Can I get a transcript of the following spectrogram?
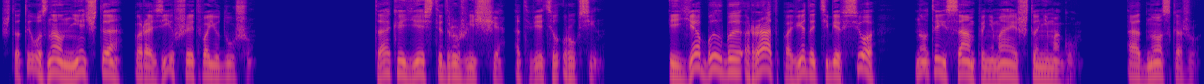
что ты узнал нечто, поразившее твою душу. «Так и есть, дружище», — ответил Руксин. «И я был бы рад поведать тебе все, но ты и сам понимаешь, что не могу. Одно скажу.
